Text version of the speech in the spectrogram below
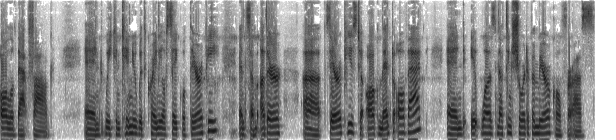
all of that fog. And we continue with cranial sacral therapy and some other uh, therapies to augment all that. And it was nothing short of a miracle for us.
